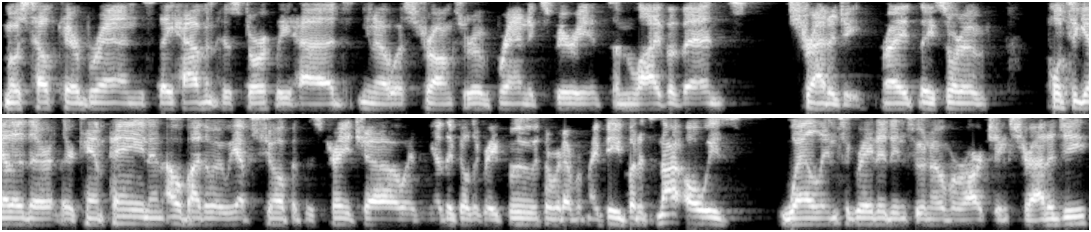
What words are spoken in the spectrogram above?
most healthcare brands, they haven't historically had, you know, a strong sort of brand experience and live event strategy, right? They sort of put together their their campaign and oh by the way we have to show up at this trade show and you know they build a great booth or whatever it might be but it's not always well integrated into an overarching strategy.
